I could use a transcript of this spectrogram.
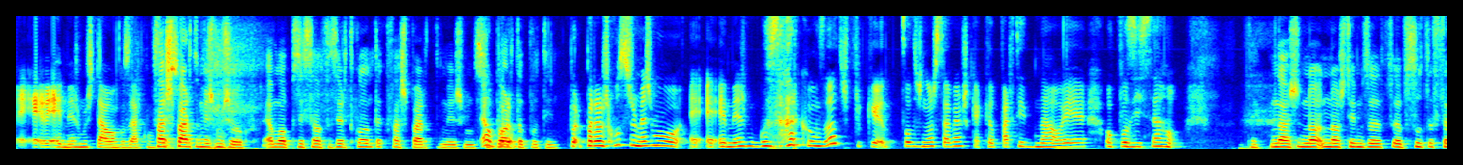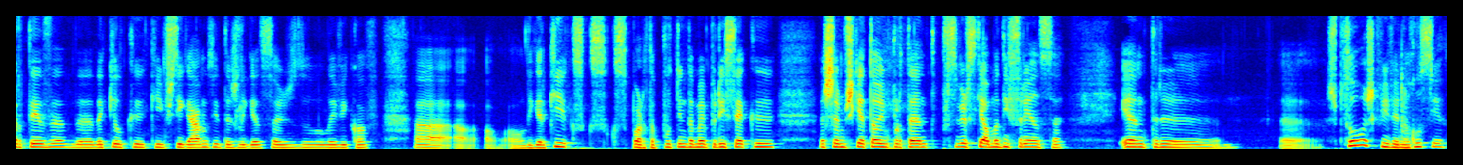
é, é, mesmo estão a gozar com Faz parte do mesmo jogo. É uma oposição a fazer de conta que faz parte do mesmo, suporta para, Putin. Para, para, os russos mesmo é, mesmo gozar com os outros, porque todos nós sabemos que aquele partido não é oposição. Nós, nós, temos a absoluta certeza de, daquilo que, que investigámos e das ligações do Levikov à, à, à oligarquia que, que, que suporta Putin. Também por isso é que achamos que é tão importante perceber-se que há uma diferença entre uh, as pessoas que vivem na Rússia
